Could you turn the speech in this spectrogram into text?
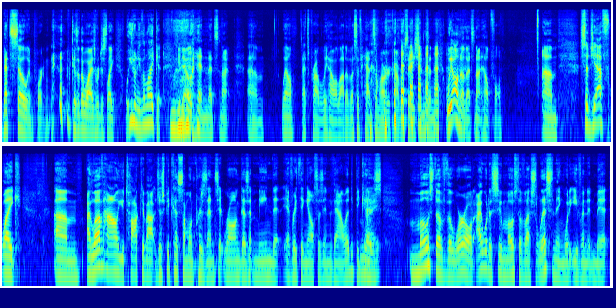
that's so important because otherwise we're just like, well, you don't even like it, you know, and that's not. Um, well, that's probably how a lot of us have had some harder conversations, and we all know that's not helpful. Um, so Jeff, like, um, I love how you talked about just because someone presents it wrong doesn't mean that everything else is invalid. Because most of the world, I would assume most of us listening would even admit.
